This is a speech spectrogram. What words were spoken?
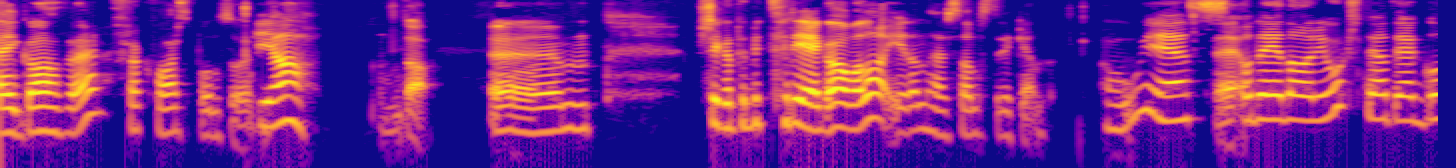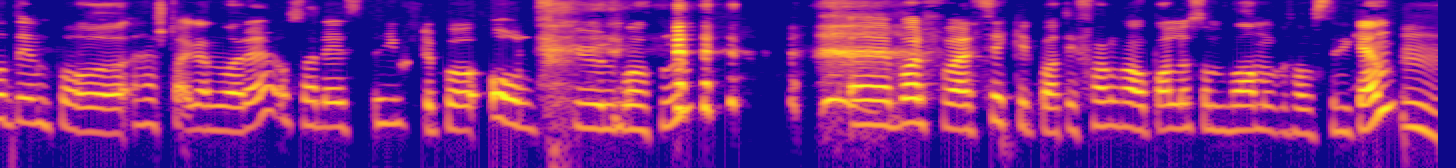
ei gave fra hver sponsor. Ja. Da. Um, slik at det blir tre gaver da i denne samstrikken. Oh yes. Eh, og det jeg da har gjort, det er at jeg har gått inn på hashtagene våre, og så har jeg gjort det på old school-måten. eh, bare for å være sikker på at de fanga opp alle som var med på samstrikken. Mm.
